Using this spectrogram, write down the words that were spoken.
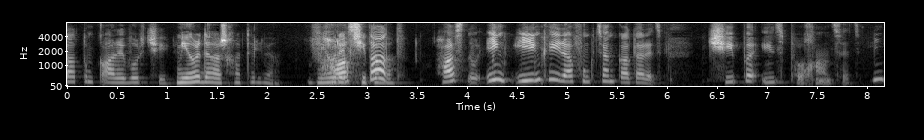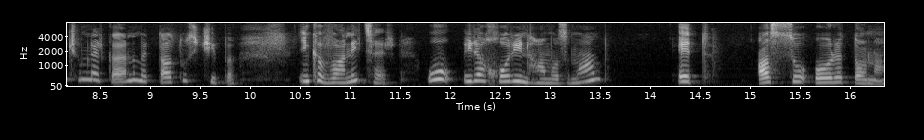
տատուն կարևոր չի։ Մի օր դա աշխատելու է։ Մի օր չիպը Հաստատ, հաստ ին- ինքը իր ֆունկցիան կատարեց։ Չիպը ինձ փոխանցեց։ Ինչումներ կարանում է տատուս չիպը։ Ինքը վանից էր ու իր խորին համոզմամբ այդ Աստծո օրը տոնա։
